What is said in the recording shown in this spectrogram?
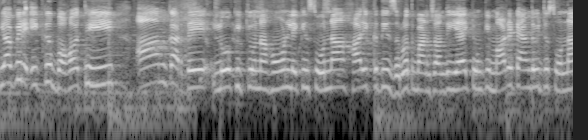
ਜਾਂ ਫਿਰ ਇੱਕ ਬਹੁਤ ਹੀ ਆਮ ਘਰ ਦੇ ਲੋਕ ਹੀ ਕਿਉਂ ਨਾ ਹੋਣ, ਲੇਕਿਨ ਸੋਨਾ ਹਰ ਇੱਕ ਦੀ ਜ਼ਰੂਰਤ ਬਣ ਜਾਂਦੀ ਹੈ, ਕਿਉਂਕਿ ਮਾੜੇ ਟਾਈਮ ਦੇ ਵਿੱਚ ਸੋਨਾ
